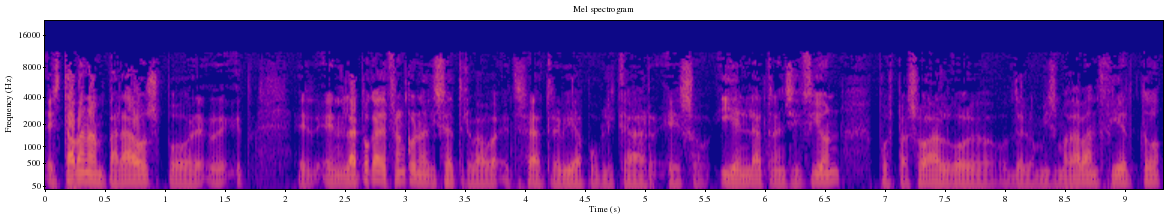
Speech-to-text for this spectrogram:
estaban amparados por... Eh, en la época de Franco nadie se, se, atrevía a publicar eso. Y en la transición pues pasó algo de lo mismo. Daban cierto,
